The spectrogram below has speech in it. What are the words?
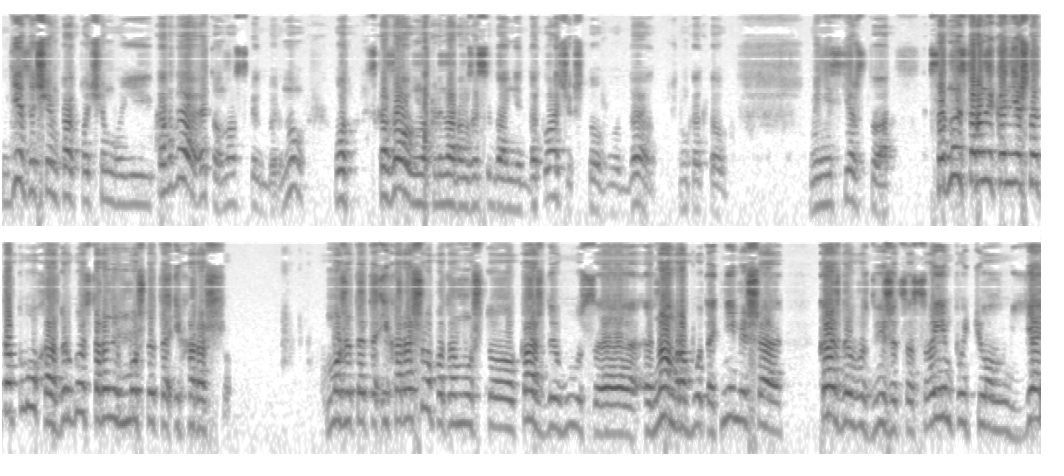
Где, зачем, как, почему и когда, это у нас как бы, ну, вот сказал на пленарном заседании докладчик, что вот, да, ну как-то министерство. С одной стороны, конечно, это плохо, а с другой стороны, может, это и хорошо. Может, это и хорошо, потому что каждый вуз э, нам работать не мешает, каждый вуз движется своим путем. Я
